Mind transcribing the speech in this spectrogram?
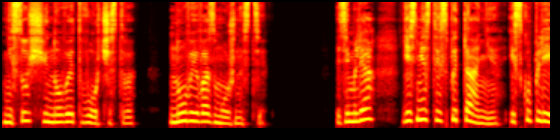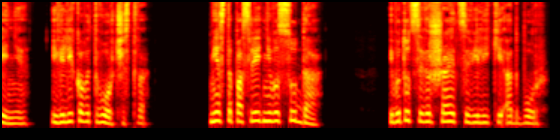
несущие новое творчество, новые возможности. Земля есть место испытания, искупления и великого творчества, место последнего суда, ибо тут совершается великий отбор.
